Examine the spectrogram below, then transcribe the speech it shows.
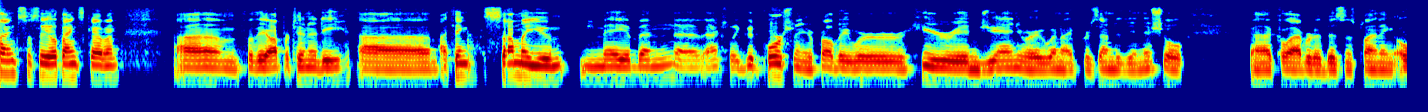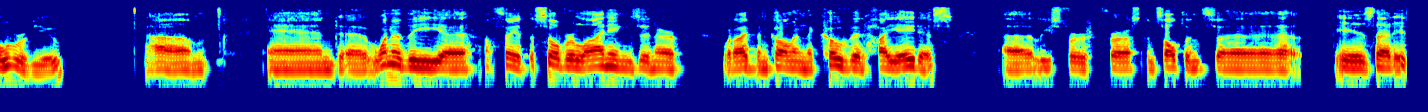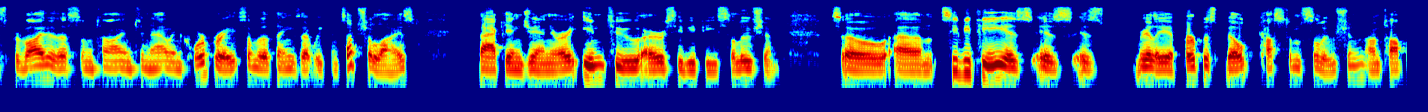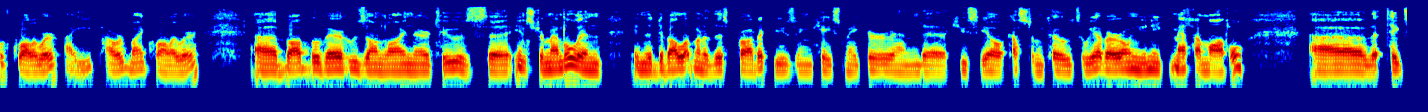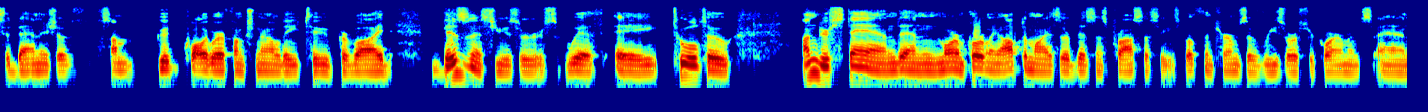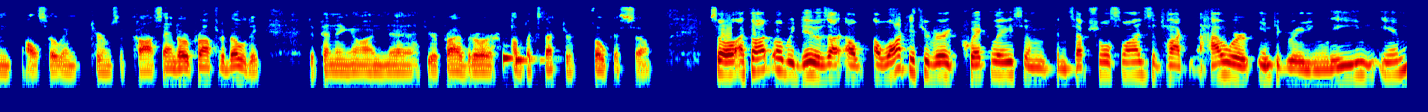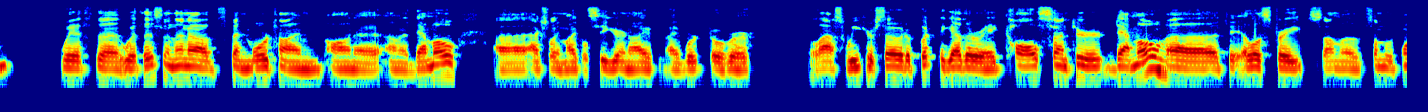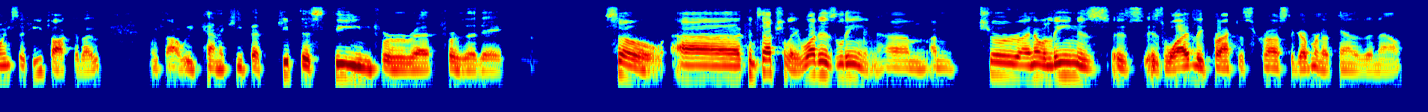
thanks, Cecile. Thanks, Kevin, um, for the opportunity. Uh, I think some of you may have been, uh, actually a good portion of you probably were here in January when I presented the initial uh, collaborative business planning overview. Um, and uh, one of the, uh, I'll say it, the silver linings in our, what I've been calling the COVID hiatus, uh, at least for, for us consultants, uh, is that it's provided us some time to now incorporate some of the things that we conceptualized back in January into our CBP solution. So um, CBP is, is, is really a purpose-built custom solution on top of Qualiware, i.e. powered by Qualiware. Uh, Bob Bover, who's online there too, is uh, instrumental in, in the development of this product using CaseMaker and uh, QCL custom code. So we have our own unique meta model uh, that takes advantage of some good Qualiware functionality to provide business users with a tool to understand and more importantly optimize their business processes both in terms of resource requirements and also in terms of cost and or profitability depending on uh, if you're private or public sector focus. So so I thought what we do is I'll, I'll walk you through very quickly some conceptual slides to talk how we're integrating lean in with uh, with this and then I'll spend more time on a on a demo uh, actually Michael Seeger and I I worked over last week or so to put together a call center demo uh, to illustrate some of some of the points that he talked about. We thought we'd kind of keep it keep this theme for uh, for the day. So uh, conceptually, what is lean? Um, I'm sure I know lean is is is widely practiced across the government of Canada now.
